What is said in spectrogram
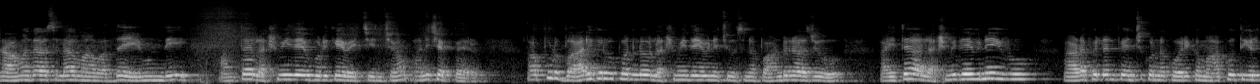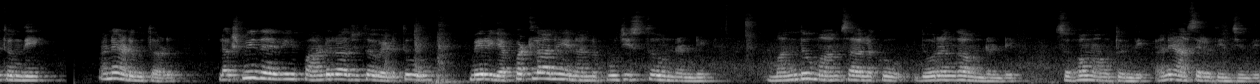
రామదాసులా మా వద్ద ఏముంది? అంతా లక్ష్మీదేవి గుడికే వెచ్చించాం అని చెప్పారు. అప్పుడు బాలిక రూపంలో లక్ష్మీదేవిని చూసిన పాండురాజు అయితే ఆ లక్ష్మీదేవినే ఇవ్వు. ఆడపిల్లని పెంచుకున్న కోరిక మాకు తీరుతుంది అని అడుగుతాడు. లక్ష్మీదేవి పాండురాజుతో వెళుతూ మీరు ఎప్పట్లానే నన్ను పూజిస్తూ ఉండండి. మందు మాంసాలకు దూరంగా ఉండండి. శుభం అవుతుంది అని ఆశీర్వదించింది.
